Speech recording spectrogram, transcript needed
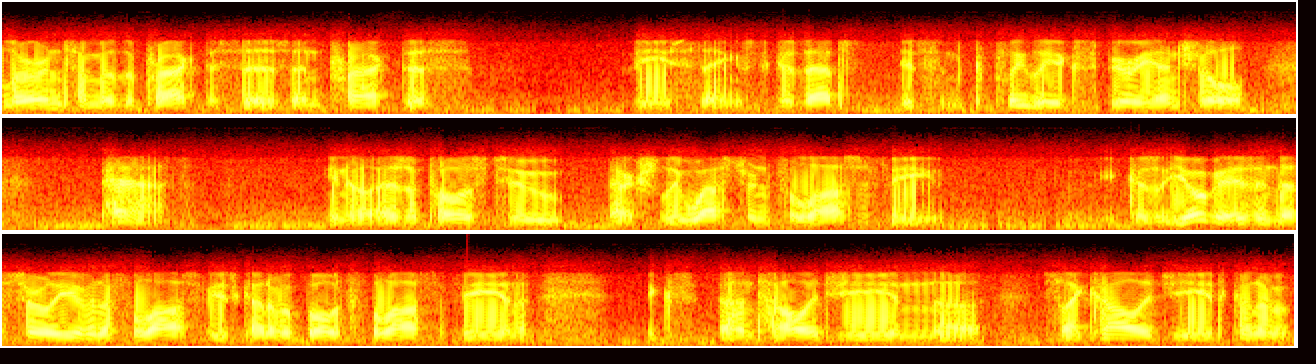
learn some of the practices, and practice these things because that's it's a completely experiential path, you know, as opposed to actually Western philosophy because yoga isn't necessarily even a philosophy. It's kind of a both philosophy and a ontology and uh, psychology. It's kind of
